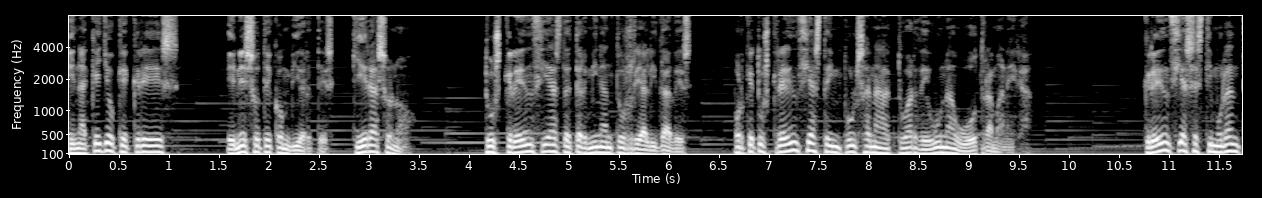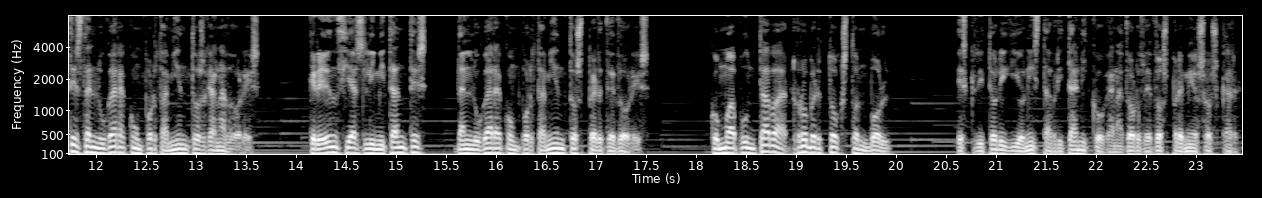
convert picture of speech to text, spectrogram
En aquello que crees, en eso te conviertes, quieras o no. Tus creencias determinan tus realidades, porque tus creencias te impulsan a actuar de una u otra manera. Creencias estimulantes dan lugar a comportamientos ganadores. Creencias limitantes dan lugar a comportamientos perdedores. Como apuntaba Robert Toxton Ball, escritor y guionista británico ganador de dos premios Oscar,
